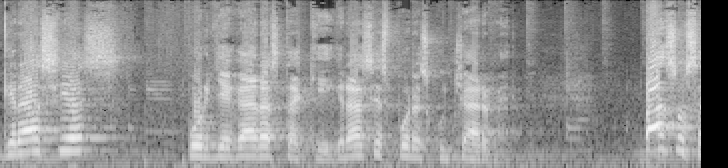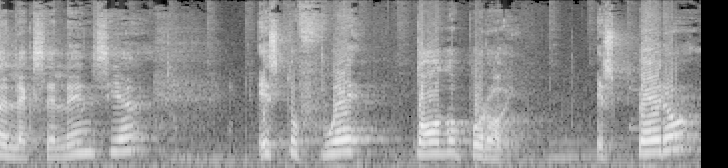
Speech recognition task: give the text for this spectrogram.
Gracias por llegar hasta aquí, gracias por escucharme. Pasos a la excelencia, esto fue todo por hoy. Espero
